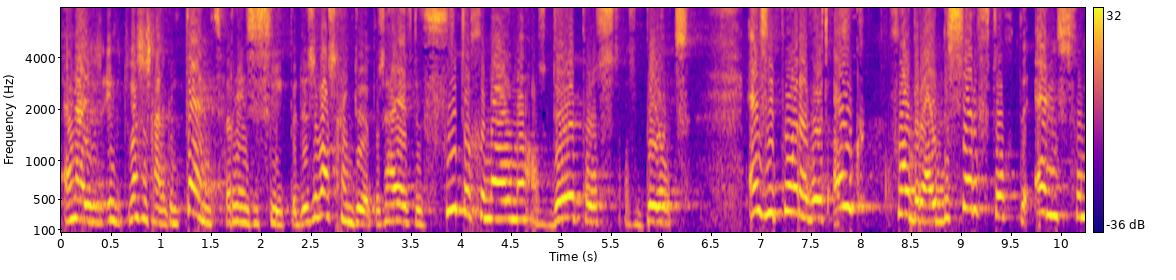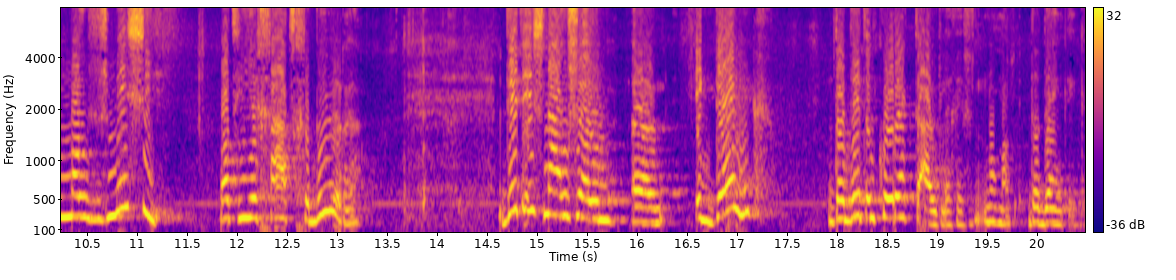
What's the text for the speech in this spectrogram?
En hij, het was waarschijnlijk een tent waarin ze sliepen. Dus er was geen deurpost. Hij heeft de voeten genomen als deurpost, als beeld. En Zippora wordt ook voorbereid. Besef toch de ernst van Mozes missie. Wat hier gaat gebeuren. Dit is nou zo'n, uh, ik denk dat dit een correcte uitleg is. Nogmaals, dat denk ik.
